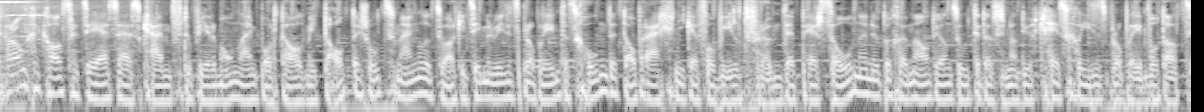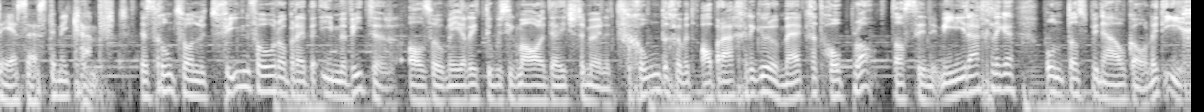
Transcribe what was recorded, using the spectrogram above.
Die Krankenkasse CSS kämpft auf ihrem Online-Portal mit Datenschutzmängeln. Und zwar gibt es immer wieder das Problem, dass Kunden die Abrechnungen von wildfremden Personen bekommen. Adrian Sutter, das ist natürlich kein kleines Problem, wo da CSS damit kämpft. Es kommt zwar nicht viel vor, aber eben immer wieder. Also mehrere tausend Mal in den letzten Monaten. Die Kunden kommen Abrechnungen und merken, hoppla, das sind nicht meine Rechnungen und das bin auch gar nicht ich.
